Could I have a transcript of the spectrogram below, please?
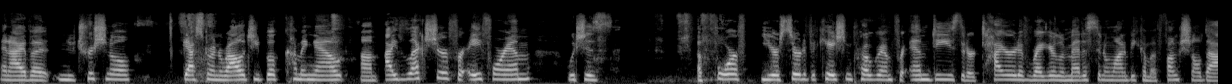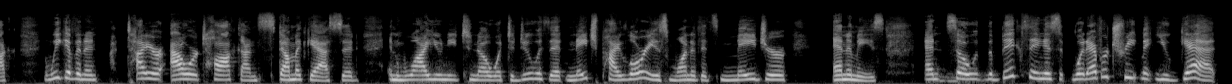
and I have a nutritional gastroenterology book coming out. Um, I lecture for A4M, which is a four year certification program for MDs that are tired of regular medicine and want to become a functional doc. And we give an entire hour talk on stomach acid and why you need to know what to do with it. And H. pylori is one of its major enemies. And mm-hmm. so the big thing is whatever treatment you get,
